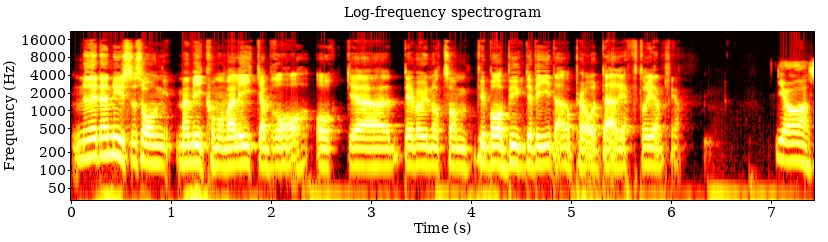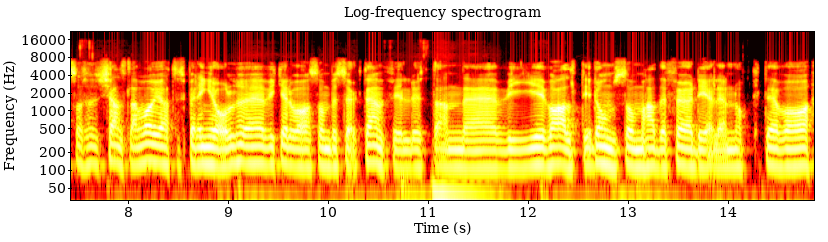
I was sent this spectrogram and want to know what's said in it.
nu är det en ny säsong men vi kommer vara lika bra och eh, det var ju något som vi bara byggde vidare på därefter egentligen. Ja, alltså, känslan var ju att det spelar ingen roll eh, vilka det var som besökte Anfield utan eh, vi var alltid de som hade fördelen och det var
